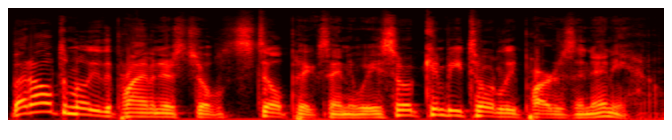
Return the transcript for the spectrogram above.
but ultimately the prime minister still, still picks anyway, so it can be totally partisan anyhow?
